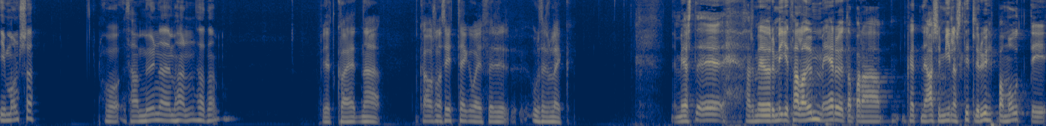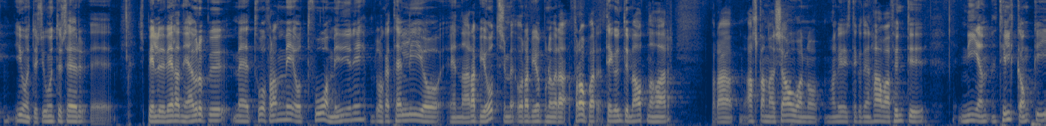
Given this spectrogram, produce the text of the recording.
í Monsa og það munaði um hann þarna. Hvað hérna hvað var svona þitt takeaway fyrir úr þessum leik? Mérst, e, það sem hefur verið mikið talað um eru þetta bara hvernig AC Milan stillir upp á móti Juventus. Juventus hefur e, spiluði vel hann í Evrópu með tvo frammi og tvo á miðjunni, Locatelli og hérna Rabiot sem, og Rabiot búin að vera frábær tekið undir með átna þar bara allt annað að sjá hann og hann veist einhvern veginn hafa fundið nýjan tilgang í,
